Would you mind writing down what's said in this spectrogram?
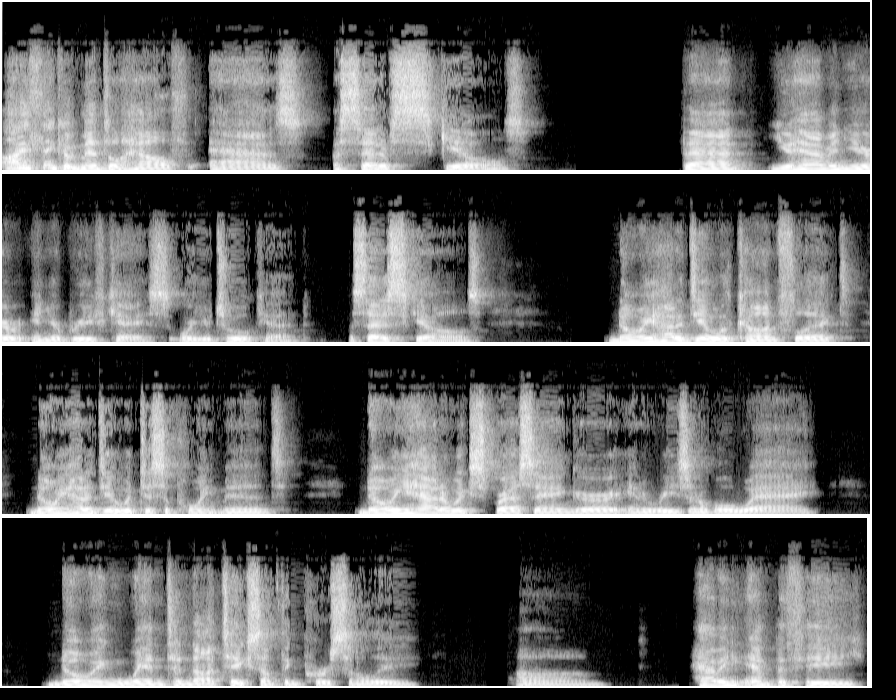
I think of mental health as a set of skills that you have in your in your briefcase or your toolkit a set of skills knowing how to deal with conflict knowing how to deal with disappointment knowing how to express anger in a reasonable way knowing when to not take something personally um, having empathy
